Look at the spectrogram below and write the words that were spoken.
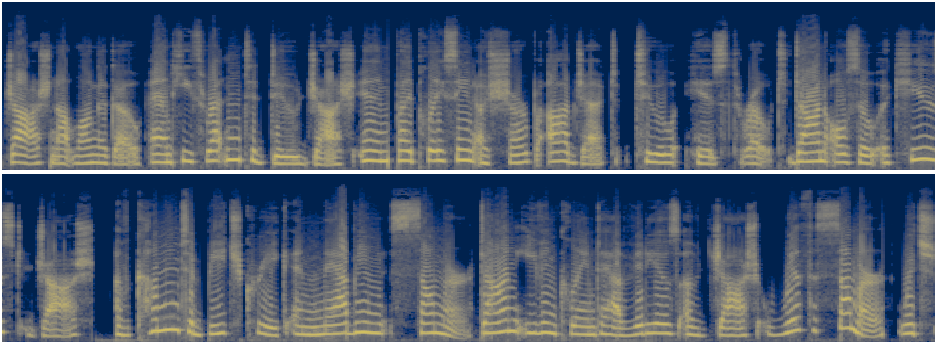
Josh not long ago, and he threatened to do Josh in by placing a sharp object to his throat. Don also accused Josh of coming to Beech Creek and nabbing Summer. Don even claimed to have videos of Josh with Summer, which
